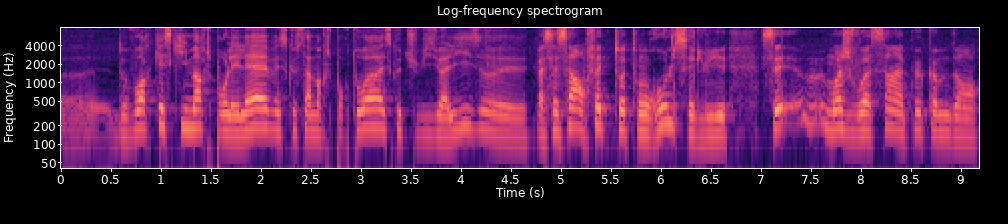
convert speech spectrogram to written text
euh, de voir qu'est-ce qui marche pour l'élève, est-ce que ça marche pour toi, est-ce que tu visualises euh, bah C'est ça, en fait, toi, ton rôle, c'est de lui. Moi, je vois ça un peu comme dans,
